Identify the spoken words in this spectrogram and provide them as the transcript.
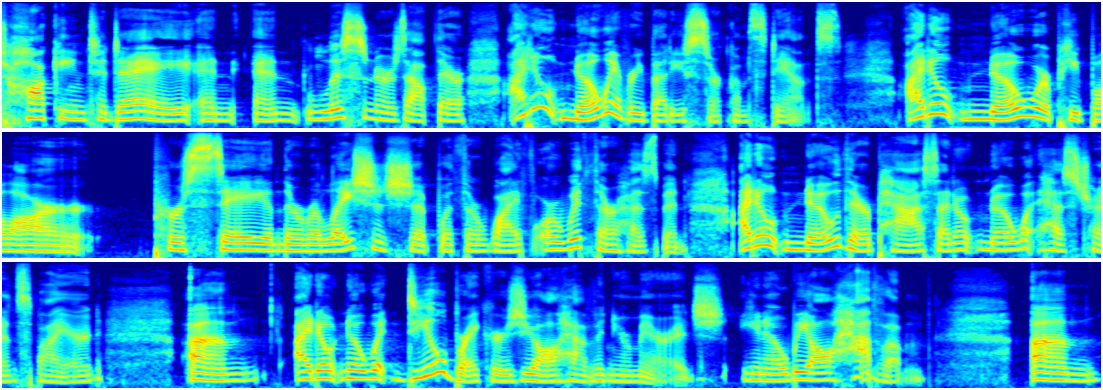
talking today and and listeners out there i don't know everybody's circumstance. I don't know where people are per se in their relationship with their wife or with their husband. I don't know their past. I don't know what has transpired. Um, i don't know what deal breakers you all have in your marriage. You know we all have them um,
